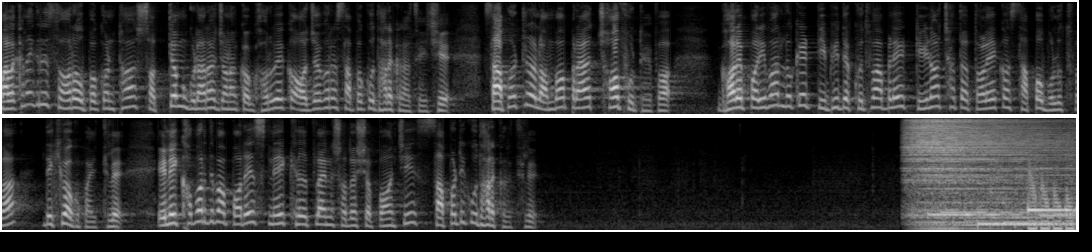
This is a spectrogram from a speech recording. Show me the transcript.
ମାଲକାନଗିରି ସହର ଉପକଣ୍ଠ ସତ୍ୟମଗୁଡ଼ାର ଜଣଙ୍କ ଘରୁ ଏକ ଅଜଗର ସାପକୁ ଉଦ୍ଧାର କରାଯାଇଛି। ସାପଟିର ଲମ୍ବ ପ୍ରାୟ ଛଅ ଫୁଟ ହେବ। ଘରେ ପରିବାର ଲୋକେ ଟିଭି ଦେଖୁଥିବା ବେଳେ ଟିଣ ଛାତ ତଳେ ଏକ ସାପ ବୁଲୁଥିବା ଦେଖିବାକୁ ପାଇଥିଲେ। ଏନେଇ ଖବର ଦେବା ପରେ ସ୍ନେକ୍ ହେଲ୍ପଲାଇନ୍ ସଦସ୍ୟ ପହଞ୍ଚି ସାପଟିକୁ ଉଦ୍ଧାର କରିଥିଲେ। Thank you.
